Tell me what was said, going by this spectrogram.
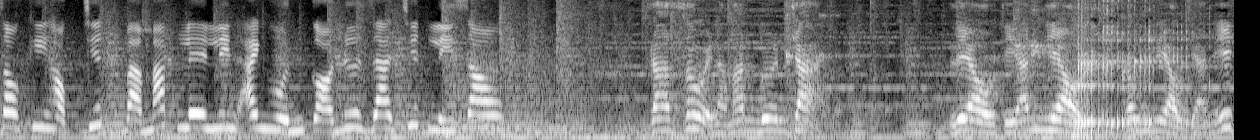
Sau khi học triết và Mark Lenin anh Huấn có đưa ra triết lý sau. ra xã hội làm ăn bươn trải liều thì ăn nhiều không liều thì ăn ít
